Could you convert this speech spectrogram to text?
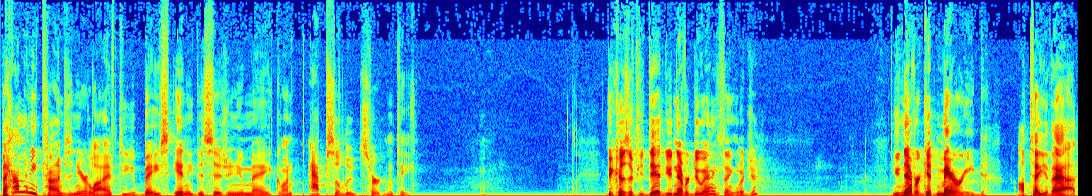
But how many times in your life do you base any decision you make on absolute certainty? Because if you did, you'd never do anything, would you? You never get married, I'll tell you that.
